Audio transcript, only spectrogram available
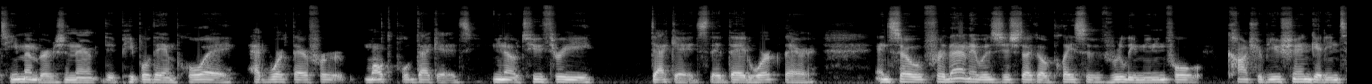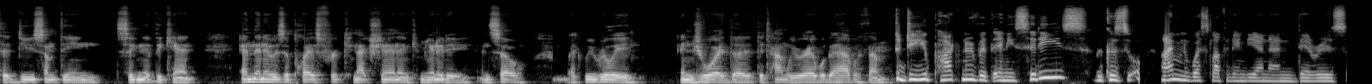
team members and their the people they employ had worked there for multiple decades, you know, two, three decades that they'd worked there. And so for them, it was just like a place of really meaningful contribution, getting to do something significant. And then it was a place for connection and community. And so, like, we really enjoyed the, the time we were able to have with them. Do you partner with any cities? Because I'm in West Lafayette, Indiana, and there is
